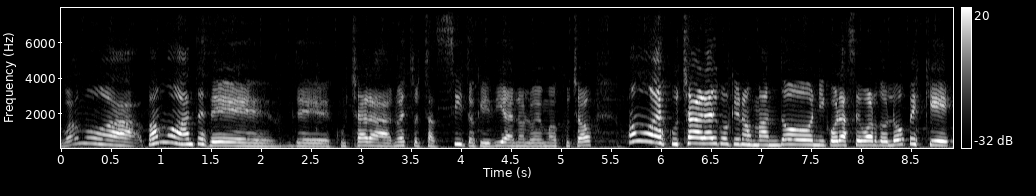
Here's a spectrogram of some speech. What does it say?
Vamos a, vamos antes de, escuchar a nuestro chatcito que hoy día no lo hemos escuchado, vamos a escuchar algo que nos mandó Nicolás Eduardo López que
